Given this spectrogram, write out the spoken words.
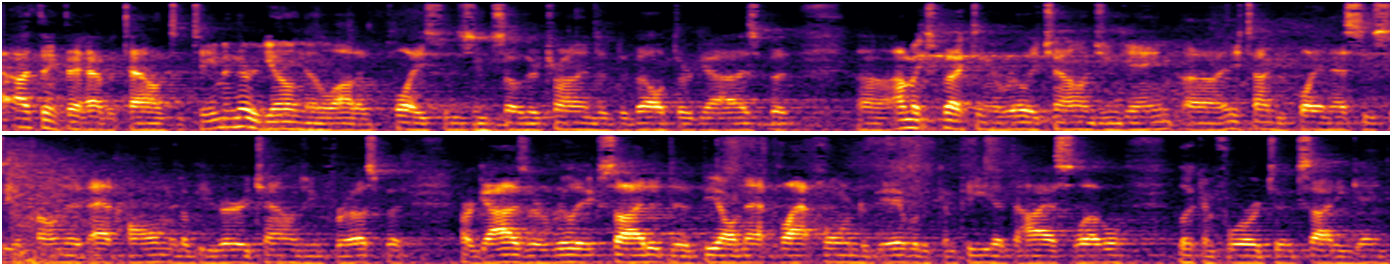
I think they have a talented team, and they're young in a lot of places, and so they're trying to develop their guys. But uh, I'm expecting a really challenging game. Uh, anytime you play an SEC opponent at home, it'll be very challenging for us. But our guys are really excited to be on that platform, to be able to compete at the highest level looking forward to an exciting game.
